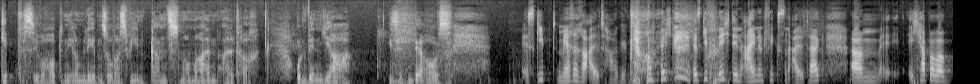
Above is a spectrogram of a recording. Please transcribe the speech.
Gibt es überhaupt in Ihrem Leben sowas wie einen ganz normalen Alltag? Und wenn ja, wie sieht denn der aus? Es gibt mehrere Alltage, glaube ich. Es gibt nicht den einen fixen Alltag. Ähm, ich habe aber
